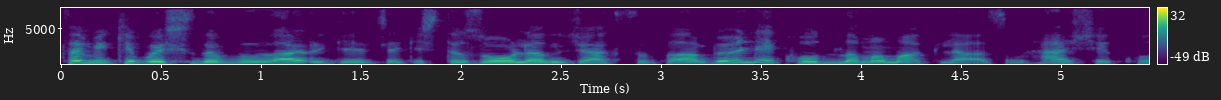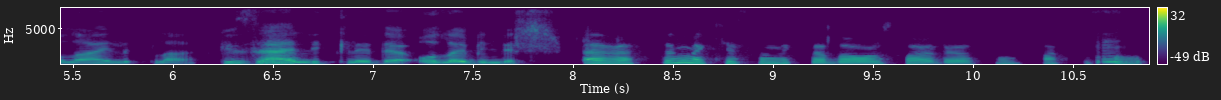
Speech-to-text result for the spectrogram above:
Tabii ki başına bunlar gelecek. İşte zorlanacaksın falan. Böyle kodlamamak lazım. Her şey kolaylıkla, güzellikle de olabilir olabilir. Evet, değil mi? Kesinlikle doğru söylüyorsunuz. Haklısınız.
